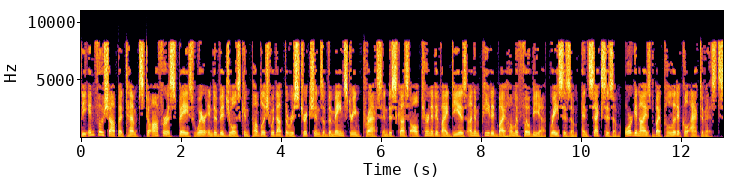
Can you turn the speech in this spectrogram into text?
The InfoShop attempts to offer a space where individuals can publish without the restrictions of the mainstream press and discuss alternative ideas unimpeded by homophobia, racism, and sexism. Organized by political activists,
